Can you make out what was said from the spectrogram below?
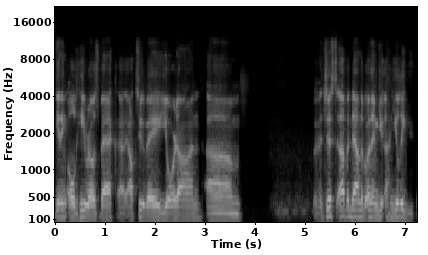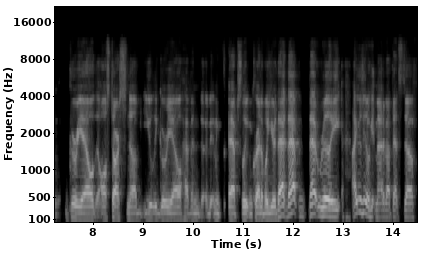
getting old heroes back, uh, Altuve, Yordan, um, just up and down the. board. then Yuli Gurriel, the All Star snub, Yuli Gurriel having an absolute incredible year. That that that really, I usually don't get mad about that stuff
